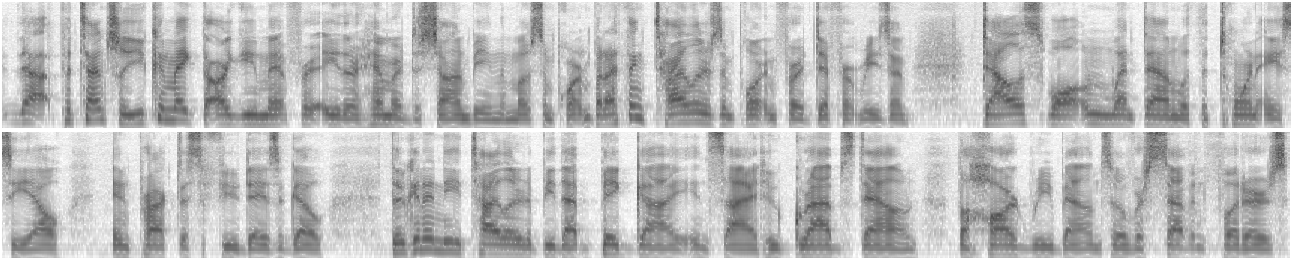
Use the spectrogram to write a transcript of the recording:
that potentially you can make the argument for either him or D'Shawn being the most important, but I think Tyler's important for a different reason. Dallas Walton went down with the torn ACL in practice a few days ago they're going to need Tyler to be that big guy inside who grabs down the hard rebounds over seven footers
